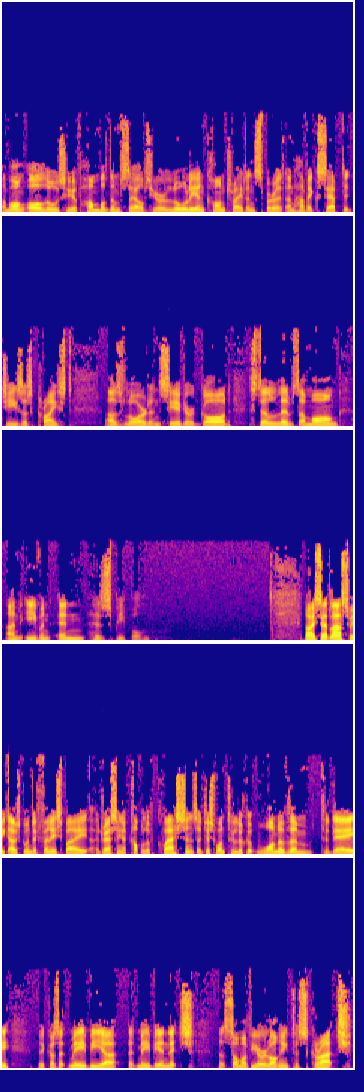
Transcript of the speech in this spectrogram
Among all those who have humbled themselves, who are lowly and contrite in spirit, and have accepted Jesus Christ as Lord and Savior, God still lives among and even in His people. Now, I said last week I was going to finish by addressing a couple of questions. I just want to look at one of them today because it may be a, it may be a niche that some of you are longing to scratch.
